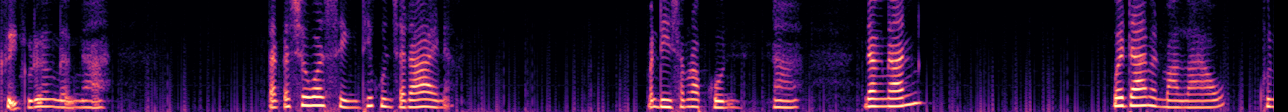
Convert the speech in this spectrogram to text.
คืออีกเรื่องหนึ่งนะ แต่ก็เชื่อว่าสิ่งที่คุณจะได้เนี่ยมันดีสำหรับคุณนะ ดังนั้น เมื่อได้มันมาแล้ว คุณ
